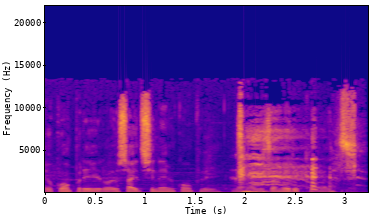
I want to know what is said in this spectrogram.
Eu comprei, eu saí do cinema e comprei. Na lojas americanas.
